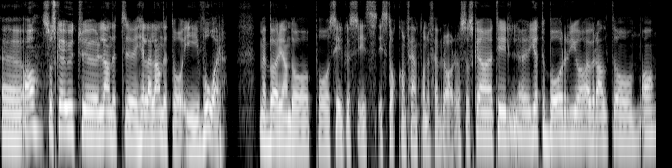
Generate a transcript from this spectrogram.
Eh, ja, så ska jag ut ur landet, eh, hela landet då i vår. Med början då på Cirkus i, i Stockholm 15 februari. Och så ska jag till eh, Göteborg och överallt och ja,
